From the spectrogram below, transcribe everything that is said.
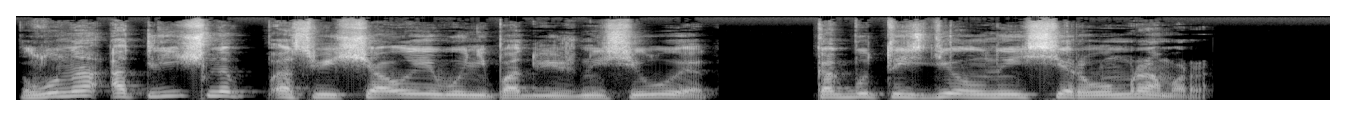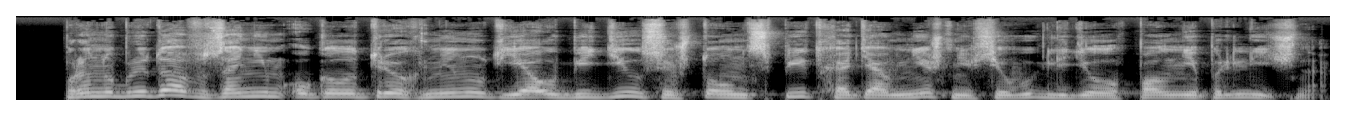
Луна отлично освещала его неподвижный силуэт, как будто сделанный из серого мрамора. Пронаблюдав за ним около трех минут, я убедился, что он спит, хотя внешне все выглядело вполне прилично.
